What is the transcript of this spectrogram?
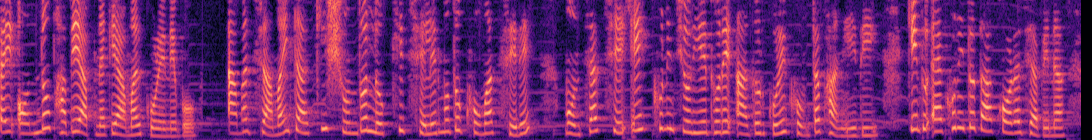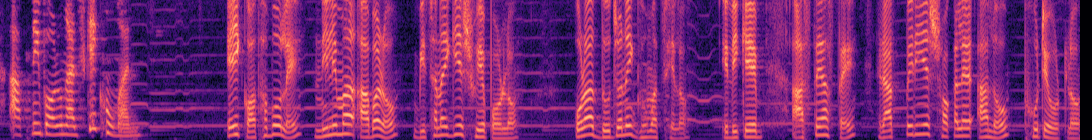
তাই অন্যভাবে আপনাকে আমার করে নেব। আমার জামাইটা কি সুন্দর লক্ষ্মী ছেলের মতো ঘুমাচ্ছে রে। মন চাচ্ছে এক্ষুনি জড়িয়ে ধরে আদর করে ঘুমটা ভাঙিয়ে দিই। কিন্তু এখনই তো তা করা যাবে না। আপনি বরং আজকে ঘুমান। এই কথা বলে নীলিমা আবারও বিছানায় গিয়ে শুয়ে পড়ল। ওরা দুজনেই ঘুমাচ্ছিল। এদিকে আস্তে আস্তে রাত পেরিয়ে সকালের আলো ফুটে উঠল।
